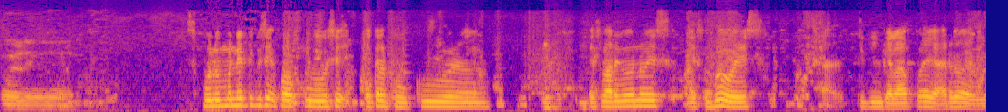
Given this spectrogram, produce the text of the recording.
Boleh. 10 menit itu sih fokus, sih cekel buku. Wis mari ngono wis wis mbo wis. Apa ya aku.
